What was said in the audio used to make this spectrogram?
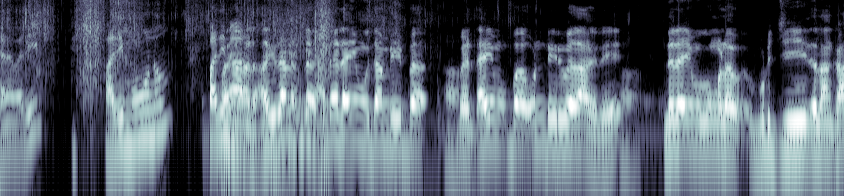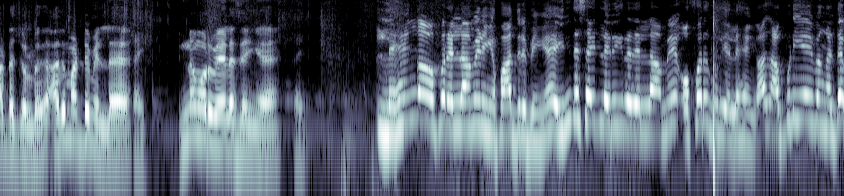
ஜனவரி பதிமூணும் பதினாலு. அதுதான் இந்த இந்த டைமுக்கு தம்பி இப்ப டைம் இப்ப ஒன்று இருபது ஆகுது. இந்த டைமுக்கு உங்களை பிடிச்சி இதெல்லாம் காட்ட சொல்றது அது மட்டும் இல்ல. இன்னும் ஒரு வேலை செய்யுங்க. லெஹங்கா ஆஃபர் எல்லாமே நீங்க பார்த்திருப்பீங்க. இந்த சைடுல இருக்கிறது எல்லாமே ஆஃபருக்குரிய லெஹங்காஸ். அப்படியே இவங்கள்ட்ட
